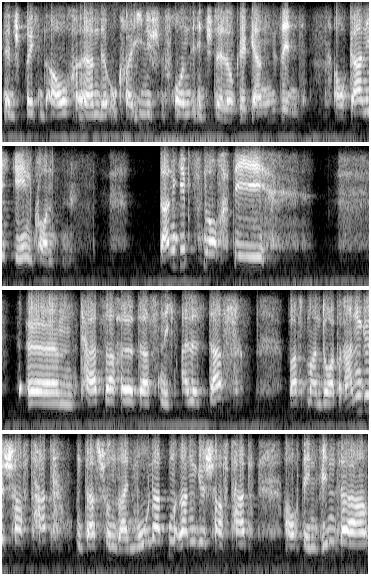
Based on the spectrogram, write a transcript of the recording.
entsprechend auch an der ukrainischen Front in Stellung gegangen sind, auch gar nicht gehen konnten. Dann gibt es noch die ähm, Tatsache, dass nicht alles das, was man dort rangeschafft hat und das schon seit Monaten rangeschafft hat, auch den Winter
